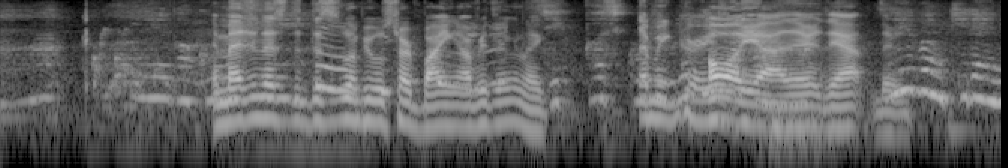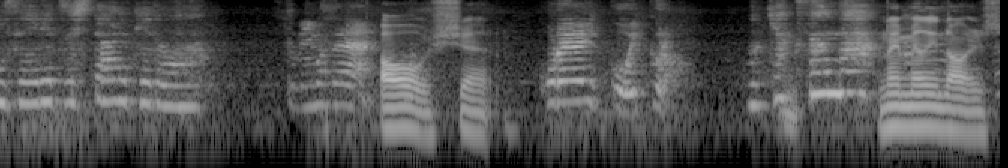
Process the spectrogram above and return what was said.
Imagine this. This is when people start buying everything. Like that'd be great. Oh yeah, they're yeah. They're... Oh shit. Nine million dollars.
